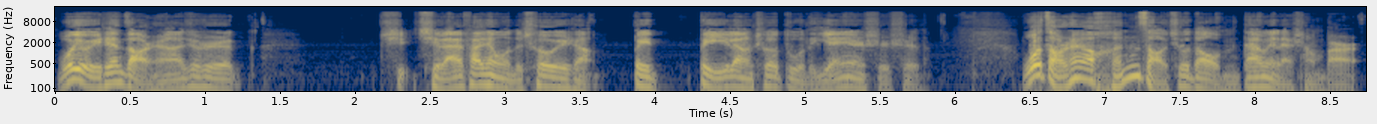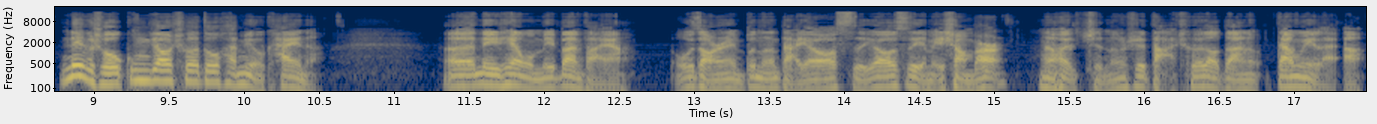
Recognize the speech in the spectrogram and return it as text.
我有一天早上啊，就是起起来发现我的车位上被被一辆车堵得严严实实的。我早上要很早就到我们单位来上班，那个时候公交车都还没有开呢。呃，那天我没办法呀，我早上也不能打幺幺四，幺幺四也没上班，那只能是打车到单单位来啊。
